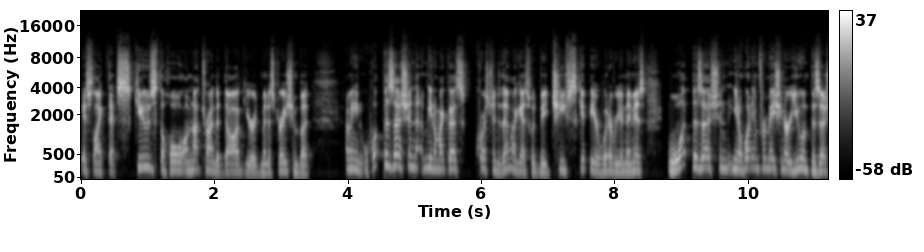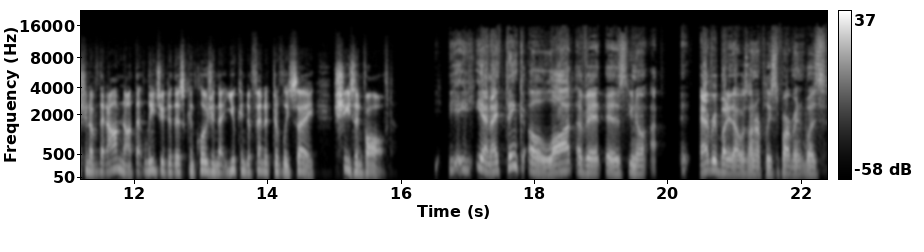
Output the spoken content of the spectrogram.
It's like that skews the whole. I'm not trying to dog your administration, but I mean, what possession? Um, you know, my guess question to them, I guess, would be Chief Skippy or whatever your name is. What possession? You know, what information are you in possession of that I'm not? That leads you to this conclusion that you can definitively say she's involved. Yeah, and I think a lot of it is, you know, everybody that was on our police department was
